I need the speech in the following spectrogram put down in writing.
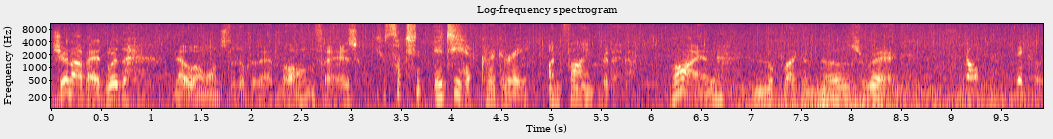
Chin up, Edward. No one wants to look at that long face. You're such an idiot, Gregory. I'm fine, Rebecca. Fine. You look like a nose wreck. Stop bickering.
